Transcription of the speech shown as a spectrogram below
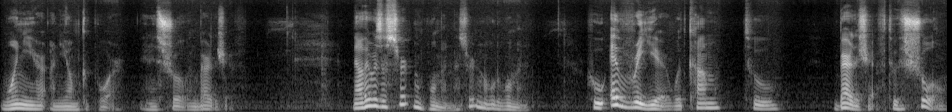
one year on Yom Kippur in his shul in Berditchev. Now there was a certain woman, a certain old woman, who every year would come to Berditchev, to his shul,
